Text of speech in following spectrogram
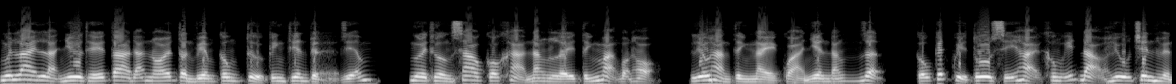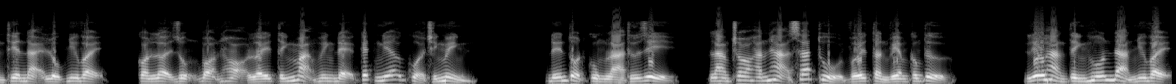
Nguyên lai like là như thế ta đã nói tần viêm công tử kinh thiên tuyệt diễm, người thường sao có khả năng lấy tính mạng bọn họ, liễu hàn tình này quả nhiên đáng giận, cấu kết quỷ tu sĩ hại không ít đạo hưu trên huyền thiên đại lục như vậy, còn lợi dụng bọn họ lấy tính mạng huynh đệ kết nghĩa của chính mình. Đến tột cùng là thứ gì, làm cho hắn hạ sát thủ với tần viêm công tử. Liêu hàn tình hôn đản như vậy,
